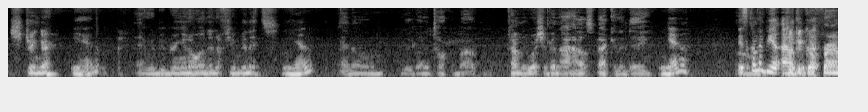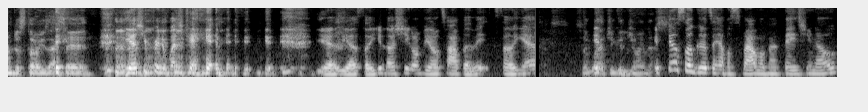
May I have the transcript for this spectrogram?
Stringer, Yeah, and we'll be bringing on in a few minutes. yeah, And um, we're going to talk about family worship in our house back in the day. yeah. It's Um, gonna be a She um, could confirm the stories I said. yeah, she pretty much can. yeah, yeah. So you know she's gonna be on top of it. So yeah, So glad you could join us. it feels so good to have a smile on my face. You know,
